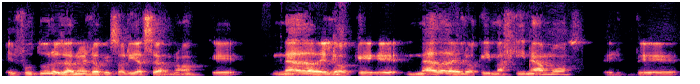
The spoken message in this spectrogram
el futuro ya no es lo que solía ser, ¿no? Que nada de lo que, nada de lo que imaginamos este,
